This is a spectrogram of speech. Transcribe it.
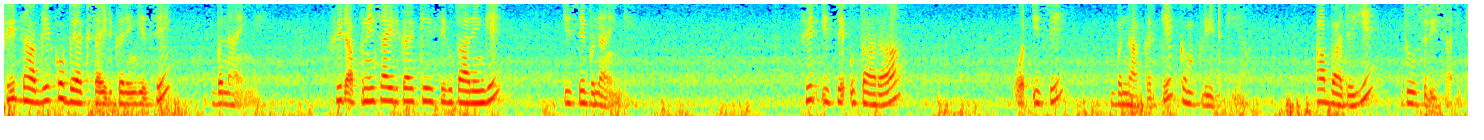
फिर धागे को बैक साइड करेंगे इसे बनाएँगे, फिर अपनी साइड करके इसे उतारेंगे, इसे बनाएँगे, फिर इसे उतारा और इसे बना करके कंप्लीट किया। अब आ जाइए दूसरी साइड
